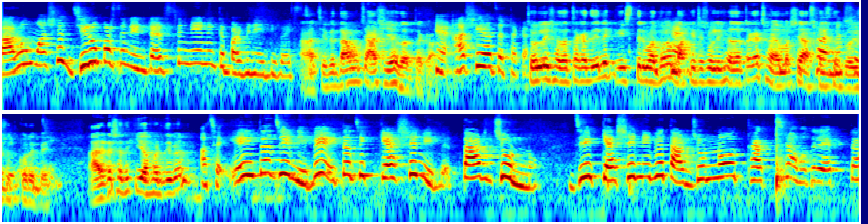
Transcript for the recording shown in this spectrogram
বারো মাসে জিরো পার্সেন্ট ইন্টারেস্টে নিয়ে নিতে পারবেন এই ডিভাইস আচ্ছা এটার দাম হচ্ছে আশি হাজার টাকা হ্যাঁ আশি হাজার টাকা চল্লিশ হাজার টাকা দিলে কিস্তির মাধ্যমে হ্যাঁ। বাকিটা চল্লিশ হাজার টাকা ছয় মাসে আস্তে আস্তে পরিশোধ করবে আর এটার সাথে কি অফার দিবেন আচ্ছা এইটা যে নিবে এটা যে ক্যাশে নিবে তার জন্য যে ক্যাশে নিবে তার জন্য থাকছে আমাদের একটা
